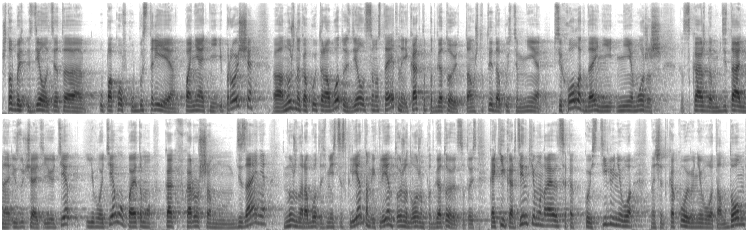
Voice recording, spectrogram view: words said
Чтобы сделать эту упаковку быстрее, понятнее и проще, а, нужно какую-то работу сделать самостоятельно и как-то подготовить, потому что ты, допустим, не психолог, да, и не, не можешь с каждым детально изучать ее те, его тему, поэтому, как в хорошем дизайне, нужно работать вместе с клиентом, и клиент тоже должен подготовиться. То есть, какие картинки ему нравятся, какой стиль у него, значит, какой у него там дом,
